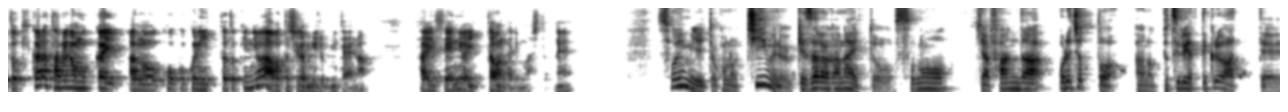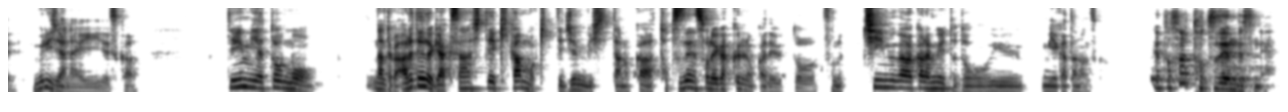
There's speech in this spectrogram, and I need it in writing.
時から、食べがもう一回、あの、広告に行った時には私が見るみたいな体制には一旦はなりましたね。そういう意味で言うと、このチームの受け皿がないと、その、じゃあファンダー、俺ちょっと、あの、物流やってくるわって無理じゃないですか。っていう意味だと、もう、なんとかある程度逆算して期間も切って準備してたのか、突然それが来るのかでいうと、そのチーム側から見るとどういう見え方なんですか？えっと、それは突然ですね。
